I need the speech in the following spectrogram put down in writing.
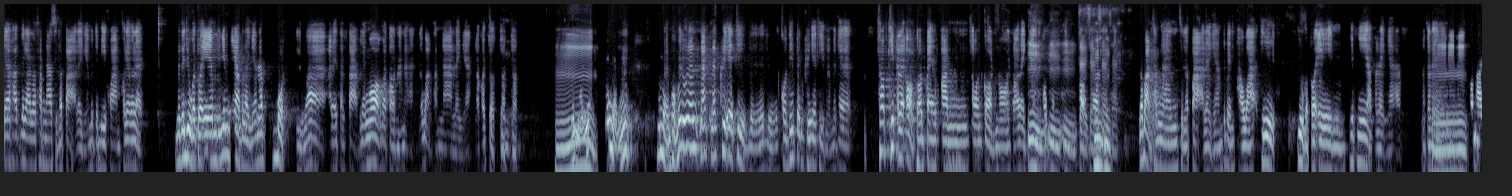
เงี้ยครับ เวลาเราทำงานศิลปะอะไรเงี้ย มันจะมีความเขาเรียกว่าอะไรมันจะอยู่กับตัวเองมันจะเงียบๆอะไรเงี้ยนะบทหรือว่าอะไรต่างๆมันจะงอกมาตอนนั้นนะฮะระหว่างทำงานอะไรเงี้ย แล้วก็จดจดจดอืมันเหมือนมไม่ เหมือนไม่เหมือนผมไม่รู้นะนักนักครีเอทีฟหรือ หรือคนที่เป็นครีเอทีฟมันจะชอบคิดอะไรออกตอนแปลงฟันตอนก่อนนอนตอนอะไรอืเงี้ยมเขาอืมอืมใช่ใช่ใช่ใช่ระหว่างทำงานศิลปะอะไรเงี้ยมันจะเป็นภาวะที่อยู่กับตัวเองเงียบๆอะไรเงี้ยครับมันก็เลยอืมประมาณ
